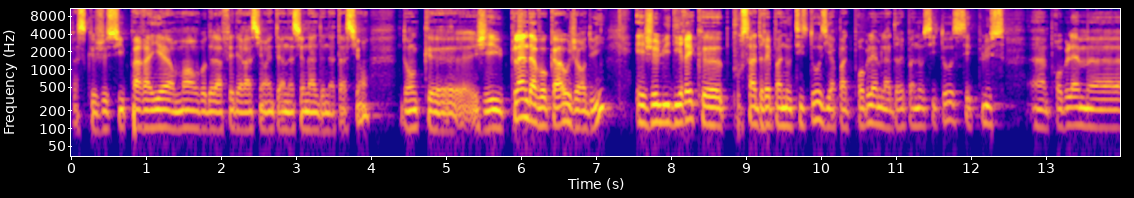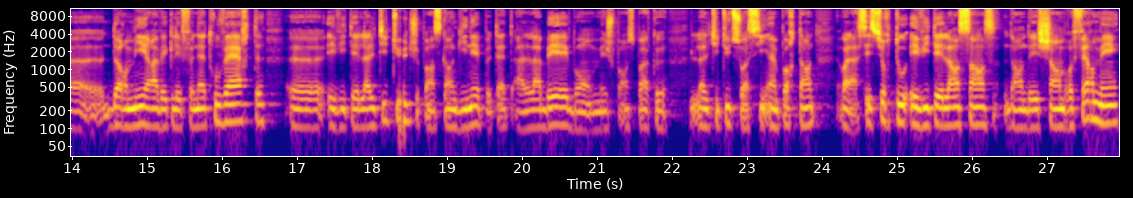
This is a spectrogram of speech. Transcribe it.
parce que je suis par ailleurs membre de la Fédération internationale de natation. Donc euh, j'ai eu plein d'avocats aujourd'hui et je lui dirais que pour sa drépanocytose, il n'y a pas de problème. La drépanocytose, c'est plus un problème euh, dormir avec les fenêtres ouvertes, euh, éviter l'altitude. Je pense qu'en Guinée, peut-être à l'abbé, bon, mais je pense pas que l'altitude soit si importante. Voilà, c'est surtout éviter l'encens dans des chambres fermées.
